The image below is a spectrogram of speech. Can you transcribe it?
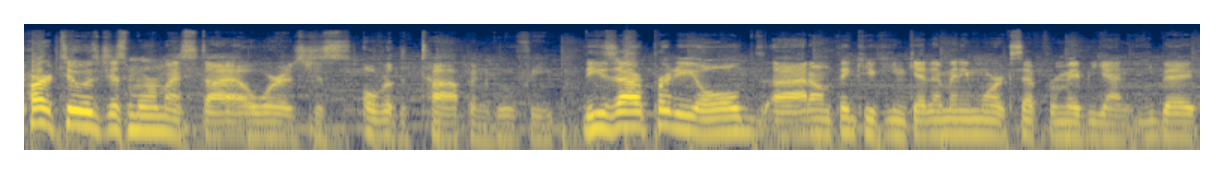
Part 2 is just more my style, where it's just over the top and goofy. These are pretty old. Uh, I don't think you can get them anymore except for maybe on eBay.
